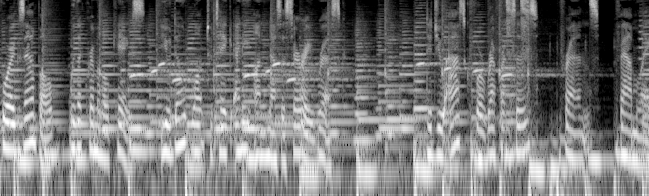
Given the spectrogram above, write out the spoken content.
For example, with a criminal case, you don't want to take any unnecessary risk. Did you ask for references? Friends, family,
